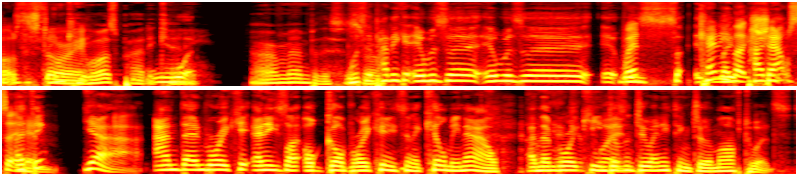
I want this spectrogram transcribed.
what was the I think story? it was Paddy Wha- Kenny. I remember this. As Was it. Paddy? Ke- It was a. It was a. It When was Kenny, like, Paddy- shouts at I him. think. Yeah, and then Roy Keane, and he's like, "Oh God, Roy Keane's going to kill me now," and then yeah, Roy good Keane point. doesn't do anything to him afterwards.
